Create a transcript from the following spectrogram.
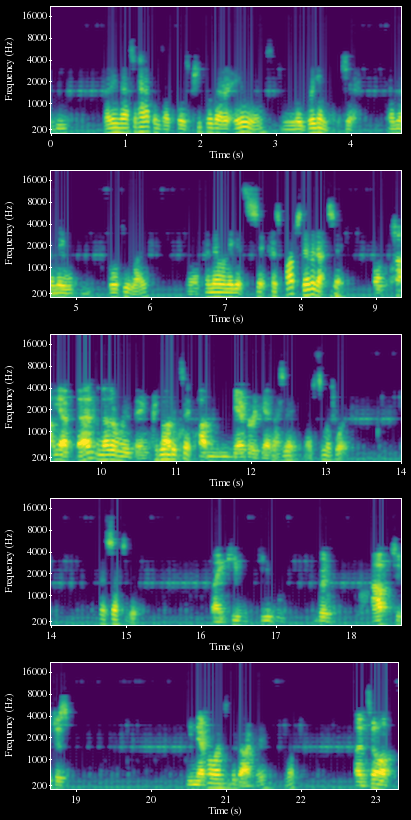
Mhm. I think that's what happens. Like those people that are aliens, and they bring them here, and then they go through life. Yeah. And then when they get sick, because Pops never got sick. Oh, Pop, yeah, that's another weird thing. I didn't Pop, get sick. Pop never gets sick. think that's too much work. That's stuff to do. Like he he would opt to just. He never went to the doctor. Nope. Until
